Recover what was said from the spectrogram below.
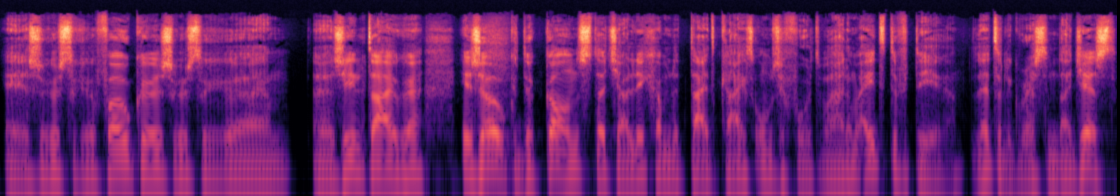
is een rustigere focus, rustiger eh, eh, zintuigen. Is ook de kans dat jouw lichaam de tijd krijgt om zich voor te bereiden om eten te verteren. Letterlijk rest and digest.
